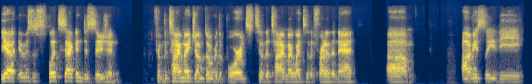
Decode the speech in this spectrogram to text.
Yeah, it was a split second decision from the time I jumped over the boards to the time I went to the front of the net. Um, obviously, the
